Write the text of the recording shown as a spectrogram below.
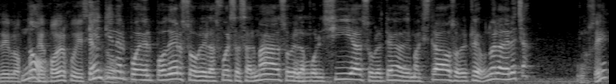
de los, No. del Poder Judicial. ¿Quién ¿no? tiene el, el poder sobre las Fuerzas Armadas, sobre la policía, sobre el tema del magistrado, sobre el clero? ¿No es la derecha? No sé.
